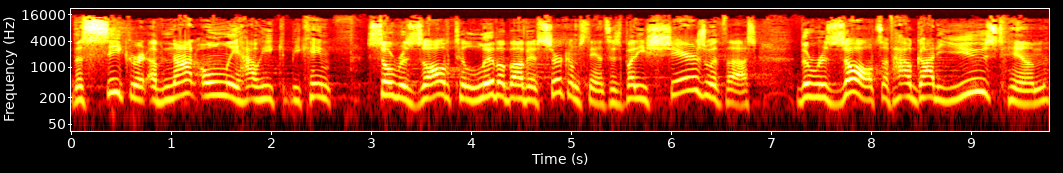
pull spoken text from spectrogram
the secret of not only how he became so resolved to live above his circumstances, but he shares with us the results of how God used him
